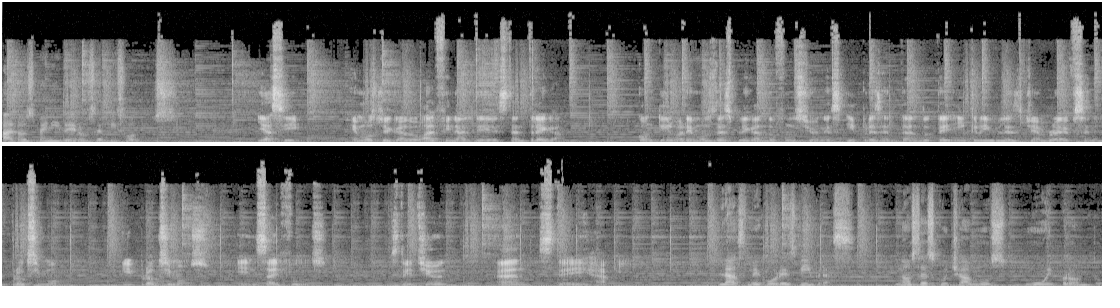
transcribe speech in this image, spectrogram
a los venideros episodios. Y así, hemos llegado al final de esta entrega. Continuaremos desplegando funciones y presentándote increíbles GemRefs en el próximo y próximos Insightfuls. Stay tuned and stay happy. Las mejores vibras. Nos escuchamos muy pronto.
